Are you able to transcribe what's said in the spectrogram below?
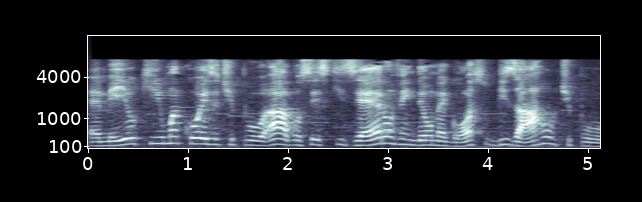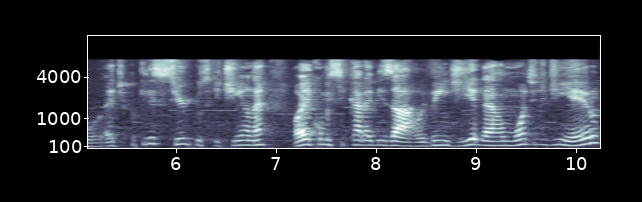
é meio que uma coisa tipo, ah, vocês quiseram vender um negócio bizarro, tipo, é tipo aqueles circos que tinham, né? Olha como esse cara é bizarro. E vendia, ganhava um monte de dinheiro,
